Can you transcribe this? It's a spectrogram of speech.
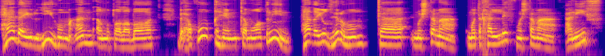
هذا يلهيهم عن المطالبات بحقوقهم كمواطنين. هذا يظهرهم كمجتمع متخلف مجتمع عنيف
